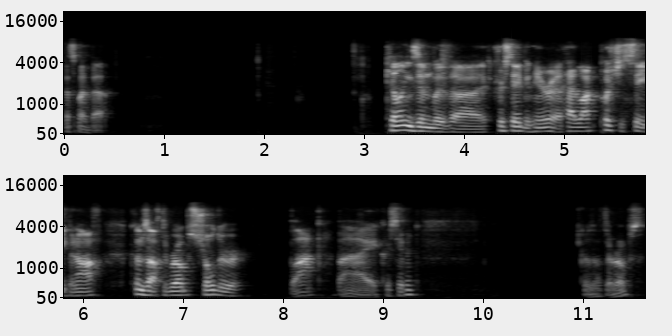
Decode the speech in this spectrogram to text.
That's my bet. Killings in with uh, Chris Sabin here. A headlock pushes Sabin off, comes off the ropes, shoulder block by Chris Sabin. Goes off the ropes.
